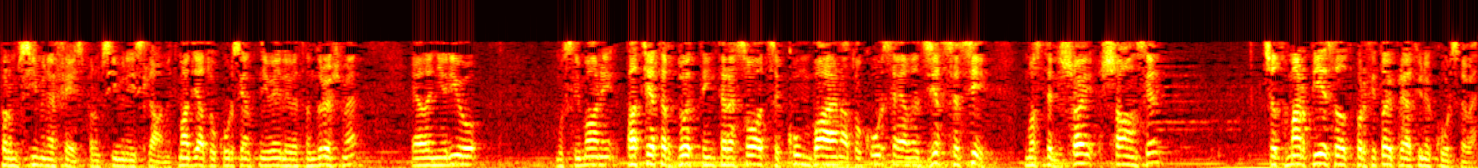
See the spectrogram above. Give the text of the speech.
për mësimin e fesë, për mësimin e islamit. Madje ato kurse janë të niveleve të ndryshme, Edhe njeriu muslimani patjetër duhet të interesohet se ku mbahen ato kurse edhe gjithsesi mos të lëshojë shansin që të marrë pjesë dhe të përfitojë prej atyne kurseve.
